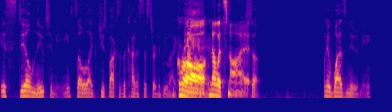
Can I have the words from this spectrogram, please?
is still new to me, so like Juice Boxx is the kind of sister to be like, Girl, okay, no it's not. So, okay, was new to me.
